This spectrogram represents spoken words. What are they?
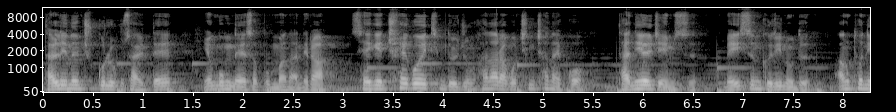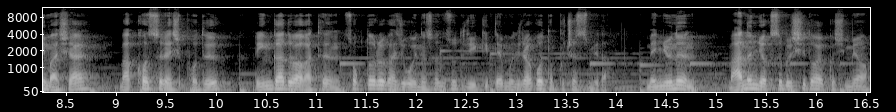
달리는 축구를 구사할 때 영국 내에서 뿐만 아니라 세계 최고의 팀들 중 하나라고 칭찬했고 다니엘 제임스, 메이슨 그린우드, 앙토니 마샬, 마커스 레시포드, 링가드와 같은 속도를 가지고 있는 선수들이 있기 때문이라고 덧붙였습니다. 맨유는 많은 역습을 시도할 것이며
